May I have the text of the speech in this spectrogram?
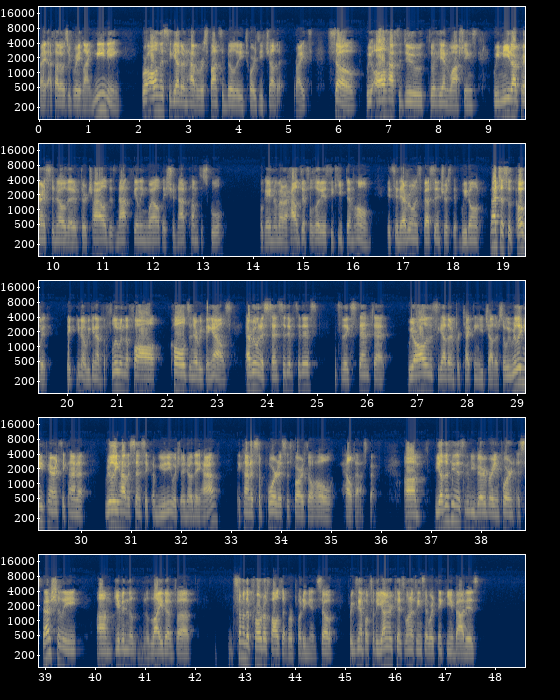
Right. I thought it was a great line. Meaning we're all in this together and have a responsibility towards each other, right? So we all have to do the hand washings. We need our parents to know that if their child is not feeling well, they should not come to school. Okay, no matter how difficult it is to keep them home, it's in everyone's best interest if we don't, not just with COVID, it, you know, we can have the flu in the fall, colds and everything else. Everyone is sensitive to this to the extent that we are all in this together and protecting each other. So we really need parents to kind of really have a sense of community, which I know they have, and kind of support us as far as the whole health aspect. Um, the other thing that's going to be very, very important, especially um, given the, the, light of uh, some of the protocols that we're putting in. So, for example, for the younger kids, one of the things that we're thinking about is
